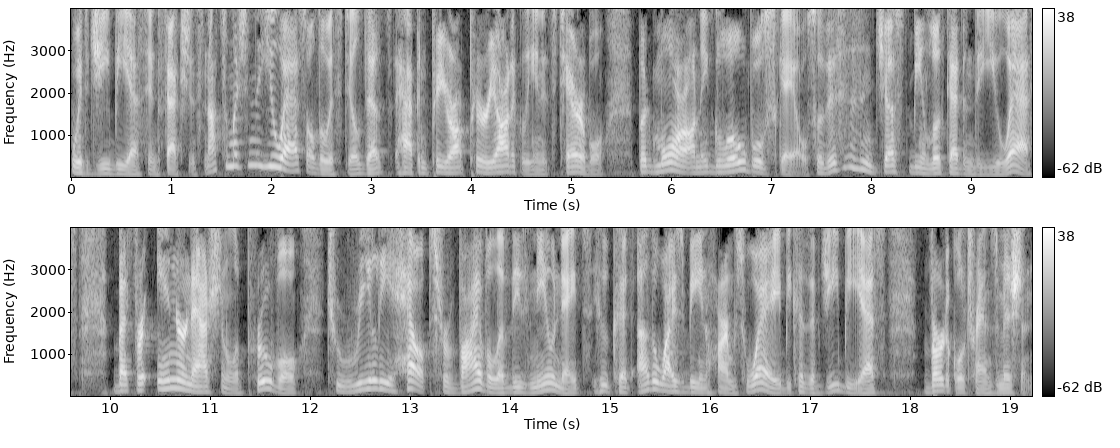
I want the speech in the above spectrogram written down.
with GBS infections. Not so much in the US, although it still does happen periodically and it's terrible, but more on a global scale. So this isn't just being looked at in the US, but for international approval to really help survival of these neonates who could otherwise be in harm's way because of GBS vertical transmission.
